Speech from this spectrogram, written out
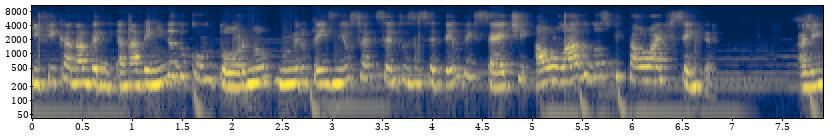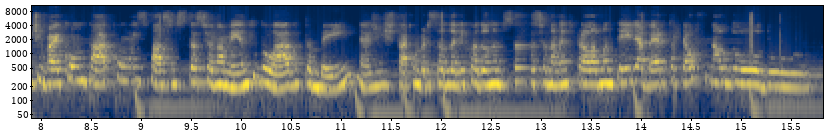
que fica na, na Avenida do Contorno, número 3777, ao lado do Hospital Life Center. A gente vai contar com um espaço de estacionamento do lado também. Né? A gente está conversando ali com a dona do estacionamento para ela manter ele aberto até o final do, do,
